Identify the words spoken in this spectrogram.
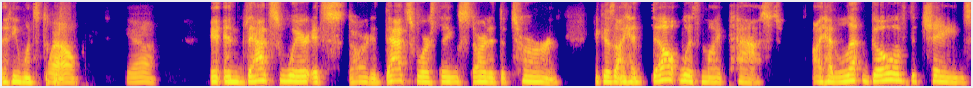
that He wants to. Wow. Go. Yeah. And, and that's where it started. That's where things started to turn because I had dealt with my past. I had let go of the chains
